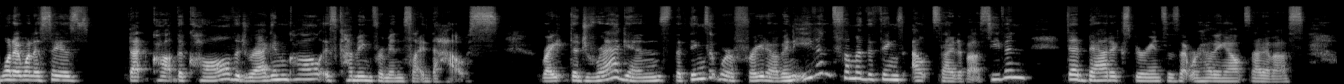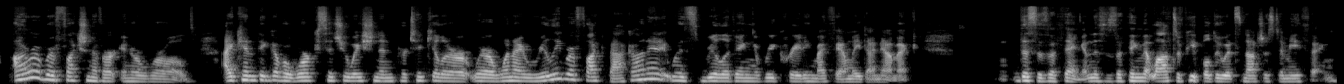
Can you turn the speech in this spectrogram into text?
what I want to say is that the call, the dragon call is coming from inside the house, right? The dragons, the things that we're afraid of, and even some of the things outside of us, even the bad experiences that we're having outside of us are a reflection of our inner world. I can think of a work situation in particular where when I really reflect back on it, it was reliving, recreating my family dynamic. This is a thing, and this is a thing that lots of people do. It's not just a me thing.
